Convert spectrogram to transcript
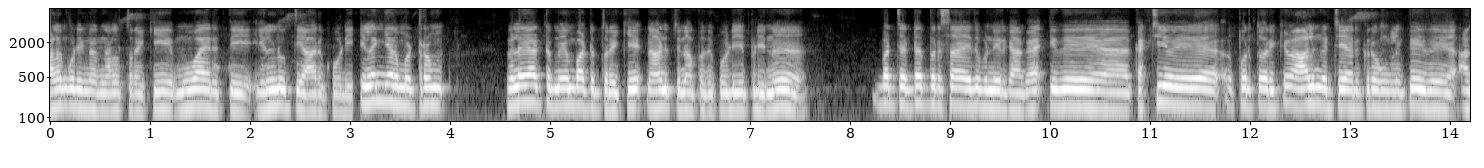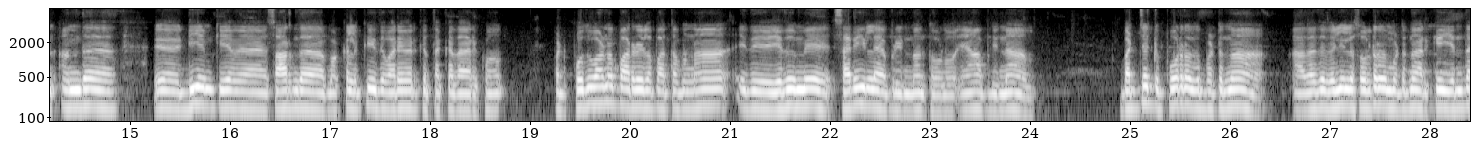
பழங்குடியினர் நலத்துறைக்கு மூவாயிரத்தி எழுநூற்றி ஆறு கோடி. இளைஞர் மற்றும் விளையாட்டு மேம்பாட்டுத்துறைக்கு நானூற்றி நாற்பது கோடி இப்படின்னு பட்ஜெட்டை பெருசாக இது பண்ணியிருக்காங்க. இது கட்சியை பொறுத்த வரைக்கும் ஆளுங்கட்சியாக இருக்கிறவங்களுக்கு இது அந் அந்த டிஎம்கே சார்ந்த மக்களுக்கு இது வரவேற்கத்தக்கதாக இருக்கும். பட் பொதுவான பார்வையில் பார்த்தோம்னா இது எதுவுமே சரியில்லை அப்படின்னு தான் தோணும். ஏன் அப்படின்னா பட்ஜெட் போடுறது மட்டும்தான் அதாவது வெளியில் சொல்கிறது மட்டும்தான் இருக்குது எந்த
